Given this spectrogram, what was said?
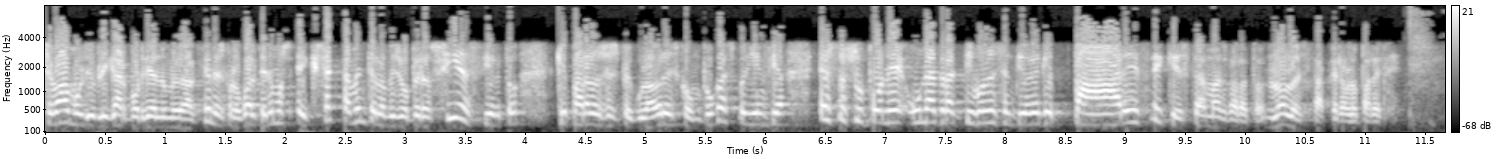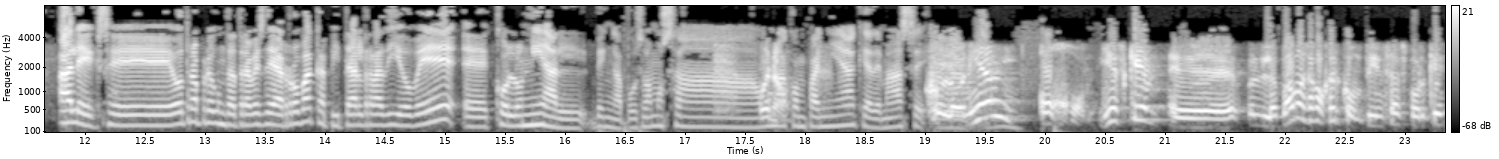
se va a multiplicar por día el número de acciones, con lo cual tenemos exactamente lo mismo. Pero sí es cierto que para los especuladores con poca experiencia esto supone un atractivo en el sentido de que parece que está más barato. No lo está, pero lo parece. Alex, eh, otra pregunta a través de arroba capital radio B, eh, Colonial. Venga, pues vamos a una compañía que además... Eh, colonial, ojo, y es que lo vamos a coger con pinzas porque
